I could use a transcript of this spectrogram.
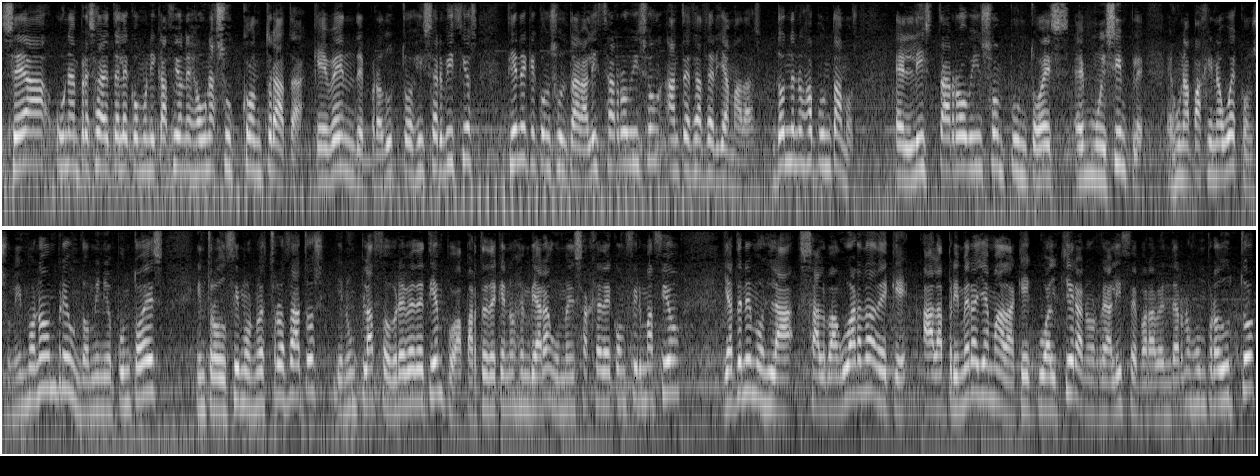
Sea una empresa de telecomunicaciones o una subcontrata que vende productos y servicios, tiene que consultar a Lista Robinson antes de hacer llamadas. ¿Dónde nos apuntamos? En listarobinson.es. Es muy simple. Es una página web con su mismo nombre, un dominio.es. Introducimos nuestros datos y en un plazo breve de tiempo, aparte de que nos enviarán un mensaje de confirmación, ya tenemos la salvaguarda de que a la primera llamada que cualquiera nos realice para vendernos un producto,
